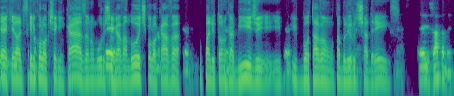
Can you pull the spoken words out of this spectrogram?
é, que ela disse que ele coloca, chega em casa, no muro é, chegava à noite, colocava é, o paletó no é, cabide e, é. e, botava um tabuleiro de xadrez. É, exatamente.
